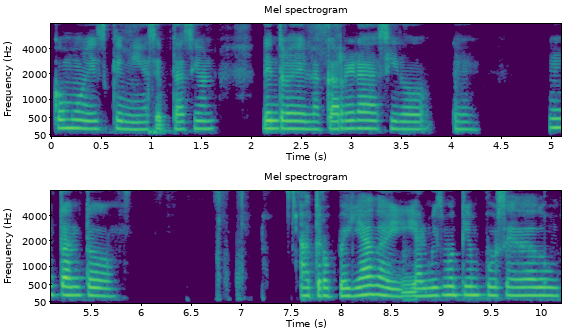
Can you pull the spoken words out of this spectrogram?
cómo es que mi aceptación dentro de la carrera ha sido eh, un tanto atropellada y al mismo tiempo se ha dado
